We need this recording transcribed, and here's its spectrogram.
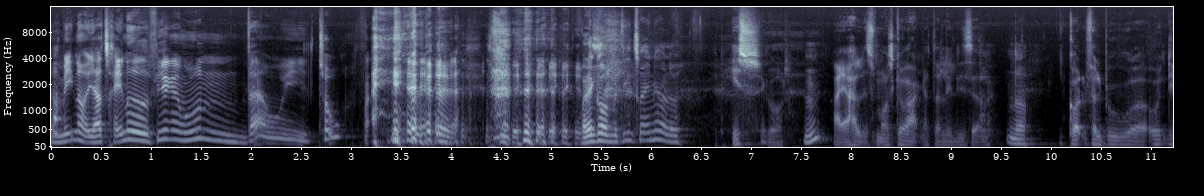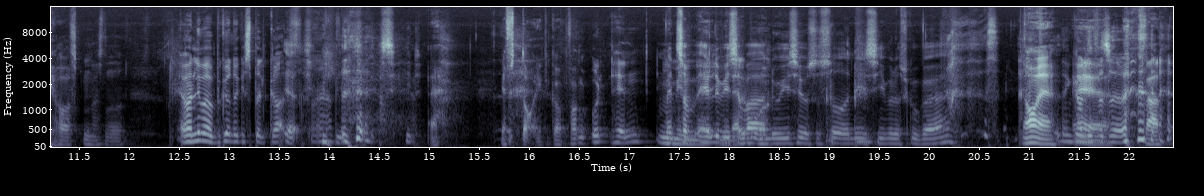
Jeg mener, jeg har trænet fire gange om ugen hver uge i to. Hvordan går det med din træning, eller hvad? Pisse godt. Mm? Nej, jeg har lidt småskavanker, der er lidt især. Nå. Golfalbue og ondt i hoften og sådan noget. Jeg var lige ved at begynde at spille golf. Ja. Så jeg- Jeg forstår ikke, det går fucking ondt henne. Men som min, heldigvis så min var. Louise jo så sød at lige sige, hvad du skulle gøre. Nå ja. Den kan jeg lige fortælle. Klart.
